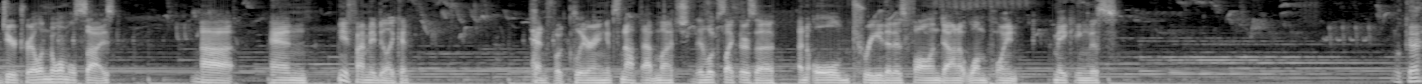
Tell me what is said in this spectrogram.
deer trail, a normal size. Uh, and you find maybe like a ten foot clearing. It's not that much. It looks like there's a an old tree that has fallen down at one point, making this. Okay.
